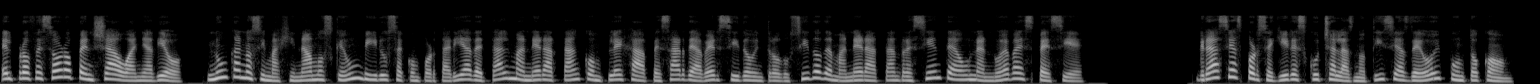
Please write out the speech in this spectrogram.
El profesor Openshaw añadió, Nunca nos imaginamos que un virus se comportaría de tal manera tan compleja a pesar de haber sido introducido de manera tan reciente a una nueva especie. Gracias por seguir escucha las noticias de hoy.com.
